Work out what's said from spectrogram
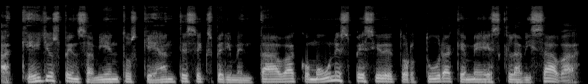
aquellos pensamientos que antes experimentaba como una especie de tortura que me esclavizaba,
